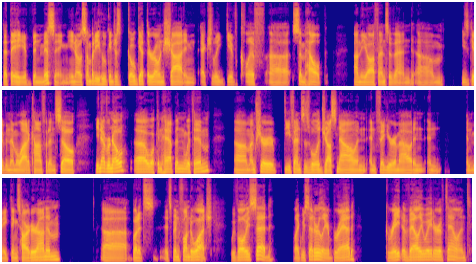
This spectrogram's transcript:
that they have been missing. You know, somebody who can just go get their own shot and actually give Cliff uh, some help on the offensive end. Um, he's given them a lot of confidence. So you never know uh, what can happen with him. Um, I'm sure defenses will adjust now and and figure him out and and and make things harder on him. Uh, but it's it's been fun to watch. We've always said, like we said earlier, Brad, great evaluator of talent.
